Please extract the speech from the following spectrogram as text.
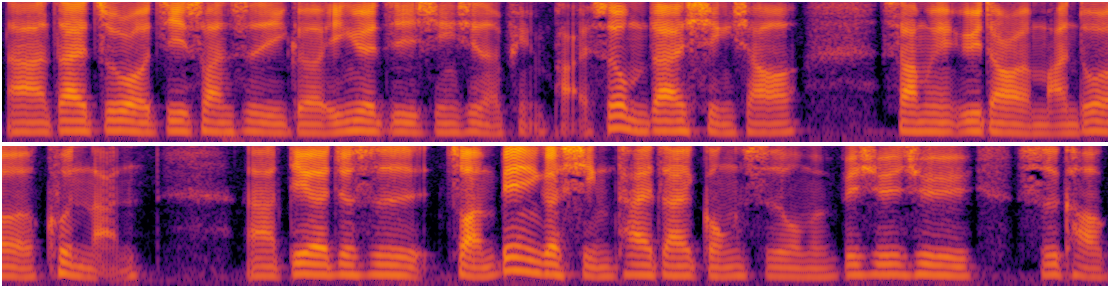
那在侏罗纪算是一个音乐季新兴的品牌，所以我们在行销上面遇到了蛮多的困难。那第二就是转变一个形态，在公司我们必须去思考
